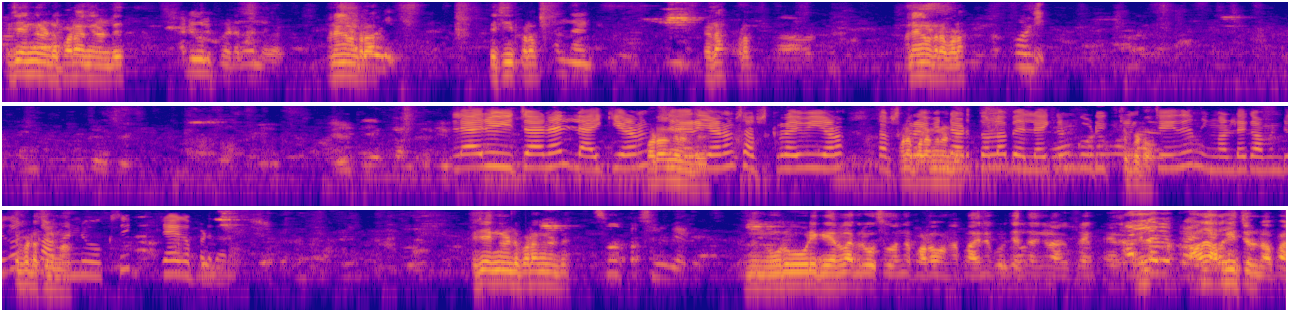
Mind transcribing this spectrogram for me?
ചേച്ചി എങ്ങനെയുണ്ട്? പടം എങ്ങനെയുണ്ട്? അടിപൊളി പടം നല്ല പടം. മനങ്ങളുണ്ടാ ചേച്ചി പടം? നന്നായി എടാ പടം. മനങ്ങളുണ്ടാ പടം? പൊളി. എല്ലാവരും ഈ ചാനൽ ലൈക്ക് ചെയ്യണം ഷെയർ ചെയ്യണം സബ്സ്ക്രൈബ് ചെയ്യണം. സബ്സ്ക്രൈബിന്റെ അടുത്തുള്ള ബെല്ലൈക്കൺ കൂടി ക്ലിക്ക് ചെയ്ത് നിങ്ങളുടെ കമന്റുകൾ കമന്റ് ബോക്സിൽ രേഖപ്പെടുത്തണം. ചേച്ചി എങ്ങനെയുണ്ട്? പടം ഇന്ന് നൂറ് കോടി കേരള ഗ്രോസ് വന്ന പടമാണ്. അപ്പൊ അതിനെ കുറിച്ച് എന്തെങ്കിലും അഭിപ്രായം. അത് അറിയിച്ചിട്ടുണ്ടോ? അപ്പൊ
